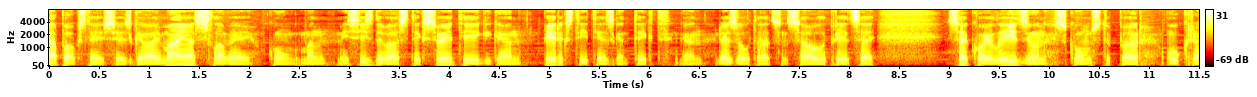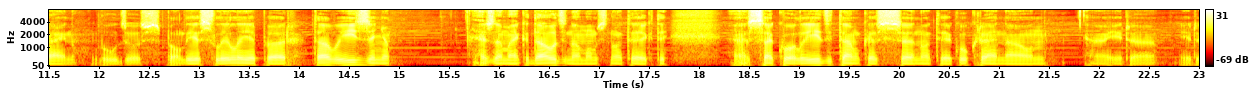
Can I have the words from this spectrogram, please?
apaugstējusies gāju mājās, slavēju kungu. Man viss izdevās tik sveitīgi, gan pierakstīties, gan tikt, gan rezultāts un sauli priecē. Sekoju līdzi un skumstu par Ukrainu. Lūdzos, paldies Lilija par tavu izziņu. Es domāju, ka daudzi no mums noteikti eh, seko līdzi tam, kas eh, notiek Ukrainā un eh, ir, ir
